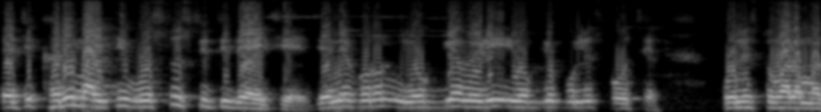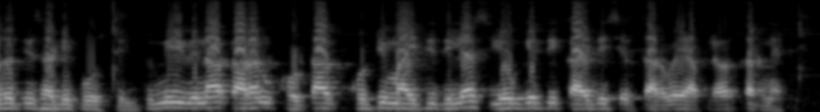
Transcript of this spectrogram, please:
त्याची खरी माहिती वस्तुस्थिती द्यायची आहे. जेणेकरून योग्य वेळी योग्य पोलीस पोहोचेल. पोलीस तुम्हाला मदतीसाठी पोहोचतील. तुम्ही विनाकारण खोटा खोटी माहिती दिल्यास योग्य ती कायदेशीर कारवाई आपल्यावर करण्यात येईल.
